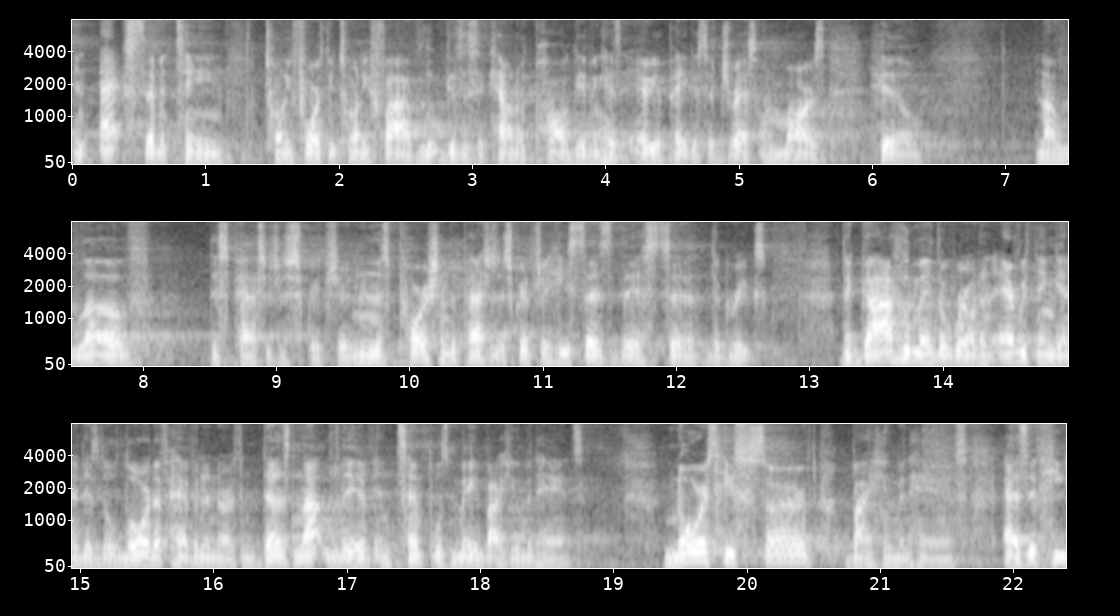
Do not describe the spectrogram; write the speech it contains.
In Acts 17, 24 through 25, Luke gives this account of Paul giving his Areopagus address on Mars Hill. And I love this passage of scripture. And in this portion of the passage of scripture, he says this to the Greeks The God who made the world and everything in it is the Lord of heaven and earth and does not live in temples made by human hands nor is he served by human hands as if he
